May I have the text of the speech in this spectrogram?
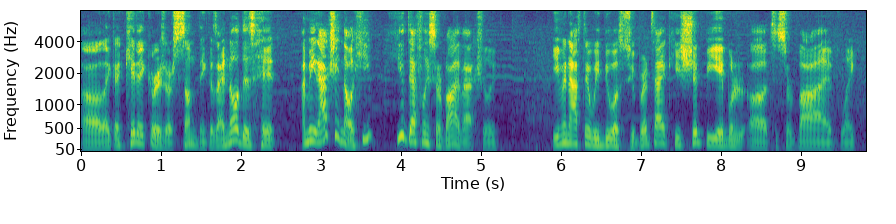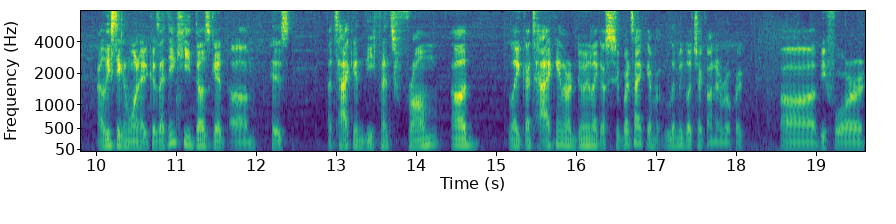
uh, like a Kid Icarus or something, because I know this hit. I mean, actually, no, he he definitely survive actually. Even after we do a super attack, he should be able uh, to survive, like at least taking one hit, because I think he does get um his attack and defense from uh like attacking or doing like a super attack. Let me go check on it real quick uh before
